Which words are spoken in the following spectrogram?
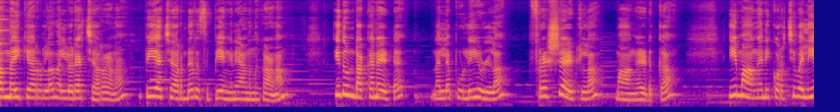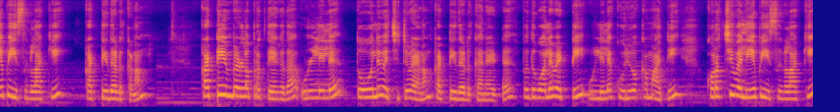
തന്നയിക്കാറുള്ള നല്ലൊരു അച്ചാറാണ്. അപ്പോൾ ഈ അച്ചാറിന്റെ റെസിപ്പി എങ്ങനെയാണെന്ന് കാണാം. ഇതുണ്ടാക്കാനായിട്ട് നല്ല പുളിയുള്ള ഫ്രഷ് ആയിട്ടുള്ള മാങ്ങ എടുക്കുക. ഈ മാങ്ങ ഇനി കുറച്ച് വലിയ പീസുകളാക്കി കട്ട് ചെയ്തെടുക്കണം. കട്ട് ചെയ്യുമ്പോഴുള്ള പ്രത്യേകത ഉള്ളിൽ തോൽ വെച്ചിട്ട് വേണം കട്ട് ചെയ്തെടുക്കാനായിട്ട്. അപ്പോൾ ഇതുപോലെ വെട്ടി ഉള്ളിലെ കുരുവൊക്കെ മാറ്റി കുറച്ച് വലിയ പീസുകളാക്കി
